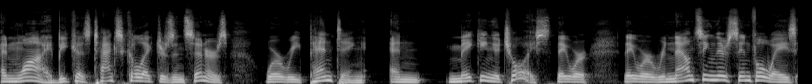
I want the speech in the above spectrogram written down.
And why? Because tax collectors and sinners were repenting and making a choice. They were they were renouncing their sinful ways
